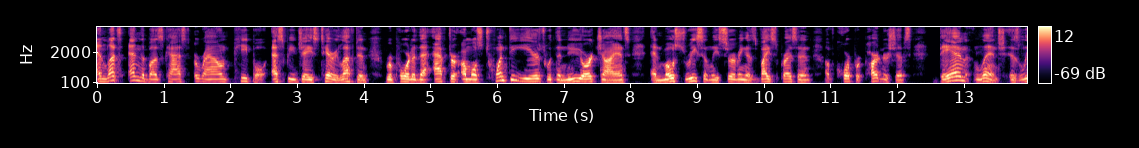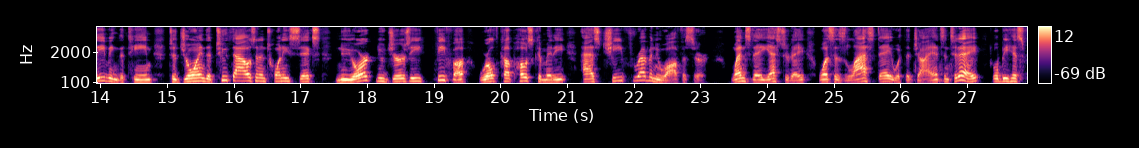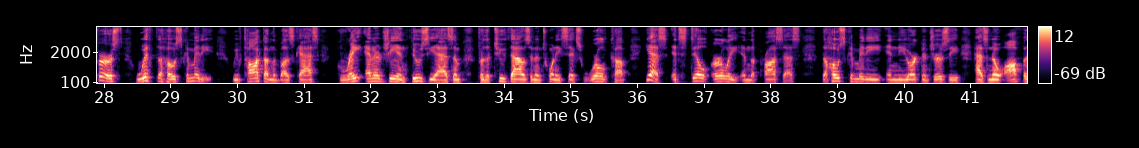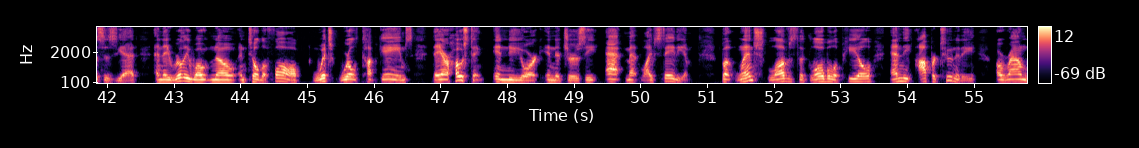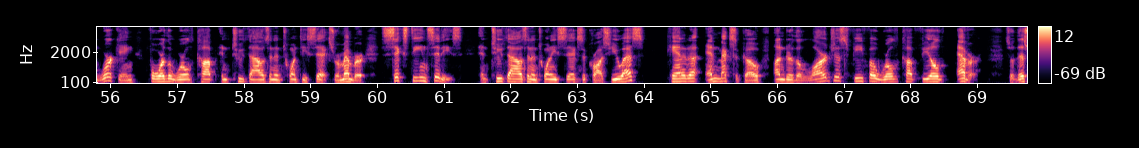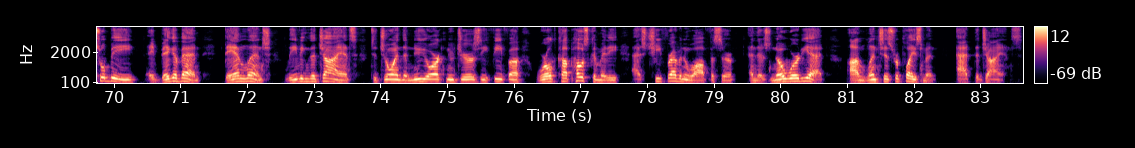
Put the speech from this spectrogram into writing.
And let's end the buzzcast around people. SBJ's Terry Lefton reported that after almost 20 years with the New York Giants and most recently serving as vice president of corporate partnerships, Dan Lynch is leaving the team to join the 2026 New York, New Jersey FIFA World Cup host committee as chief revenue officer. Wednesday, yesterday, was his last day with the Giants, and today will be his first with the host committee. We've talked on the Buzzcast great energy enthusiasm for the 2026 World Cup. Yes, it's still early in the process. The host committee in New York, New Jersey has no offices yet, and they really won't know until the fall which World Cup games they are hosting in New York, in New Jersey at MetLife Stadium. But Lynch loves the global appeal and the opportunity around working for the World Cup in 2026. Remember, 16 cities in 2026 across US, Canada, and Mexico under the largest FIFA World Cup field ever. So this will be a big event. Dan Lynch leaving the Giants to join the New York, New Jersey FIFA World Cup host committee as chief revenue officer, and there's no word yet on Lynch's replacement at the Giants.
